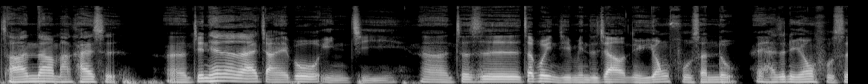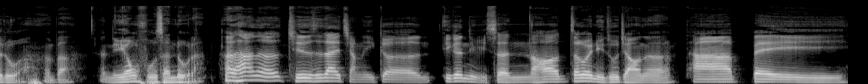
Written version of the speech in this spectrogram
早安，那我们开始。嗯，今天呢来讲一部影集。那这是这部影集名字叫《女佣浮生录》，哎，还是《女佣浮世录》啊？很棒，《女佣浮生录》啦。那它呢，其实是在讲一个一个女生，然后这位女主角呢，她被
